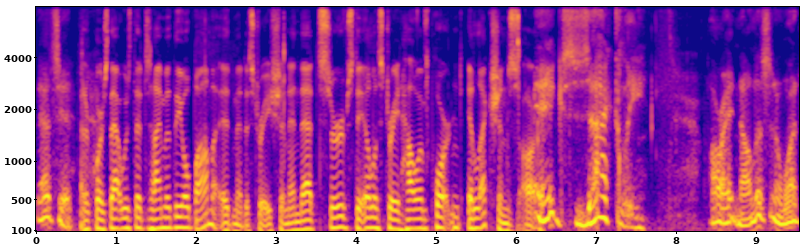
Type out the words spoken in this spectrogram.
That's it. And of course, that was the time of the Obama administration, and that serves to illustrate how important elections are. Exactly. All right. Now listen to what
